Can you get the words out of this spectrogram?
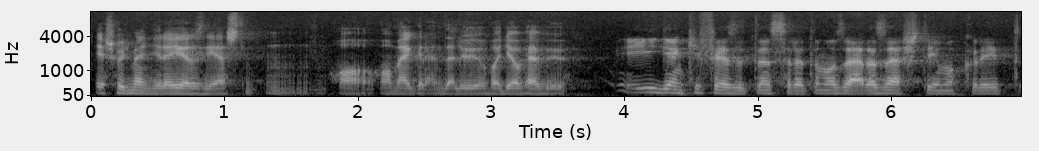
és hogy mennyire érzi ezt mm, a, a megrendelő vagy a vevő. Igen, kifejezetten szeretem az árazás témakörét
